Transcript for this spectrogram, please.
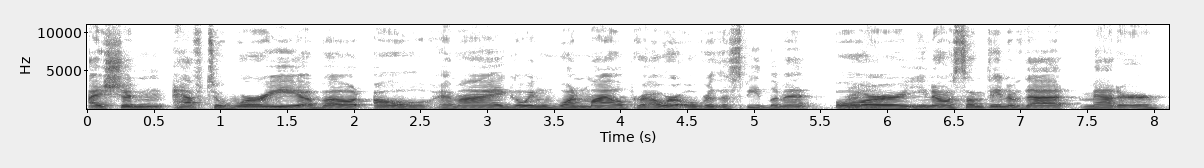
I shouldn't have to worry about, oh, am I going one mile per hour over the speed limit? Or, you know, something of that matter.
